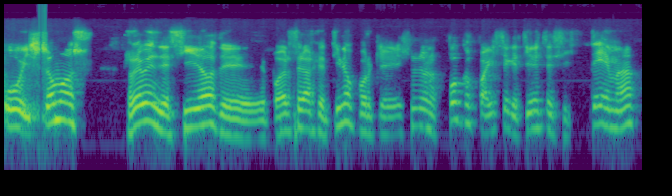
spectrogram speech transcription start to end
Uy, somos re bendecidos de, de poder ser argentinos porque es uno de los pocos países que tiene este sistema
